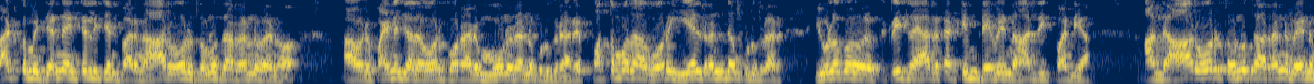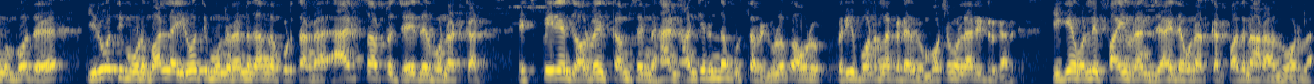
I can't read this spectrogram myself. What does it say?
பேட் கமிட்ஸ் என்ன இன்டெலிஜென்ட் பாருங்கள் ஆறு ஓவர் தொண்ணூத்தாறு ரன் வேணும். அவர் பதினஞ்சாவது ஓவர் போடுறாரு மூணு ரன் கொடுக்குறாரு. பத்தொன்பதாவது ஓவர் ஏழு ரன் தான் கொடுக்குறாரு. இவ்வளோக்கும் கிரீஸில் யார் இருக்கா? Tim David Hardik Pandya. அந்த ஆறு ஓவர் தொண்ணூத்தாறு ரன் வேணுங்கும் போது இருபத்தி மூணு பால்ல இருபத்தி மூணு ரன் தாங்க கொடுத்தாங்க. Hats off to Jaydev Unadkat experience always comes in hand அஞ்சு ரன் தான் கொடுத்தாரு. இவ்வளோக்கும் அவர் பெரிய போலர்லாம் கிடையாது. ரொம்ப வருஷம் விளையாடிட்டு இருக்காரு. இகே only five run Jaydev Unadkat பதினாறாவது ஓவரில்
